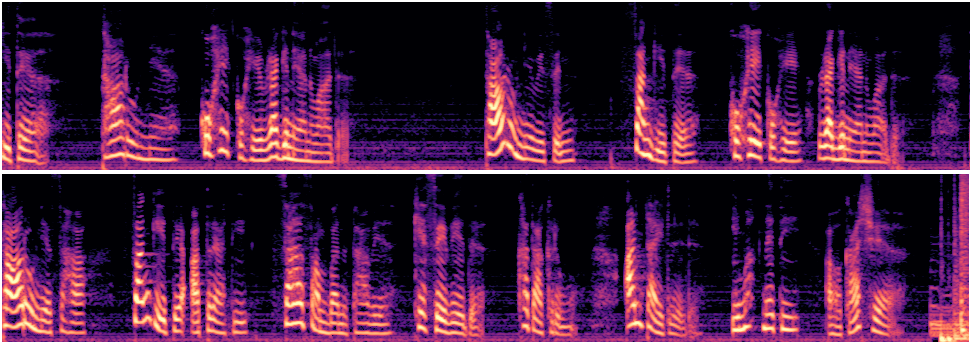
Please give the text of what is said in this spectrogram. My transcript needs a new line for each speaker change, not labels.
අවකාශය.
සංගීතය තාරුණ්‍ය කොහේ කොහේ රැගෙන යනවාද. තාරුණ්‍ය විසින් සංගීතය කොහේ කොහේ රැගෙන යනවාද. තාරුණ්‍ය සහ සංගීතය අතර ඇති සහ සම්බන්ධතාවය කෙසේ වේද කතා කරමු. අන්ටයිටල්ඩ ඉමක් නැති අවකාශය.
Untitled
